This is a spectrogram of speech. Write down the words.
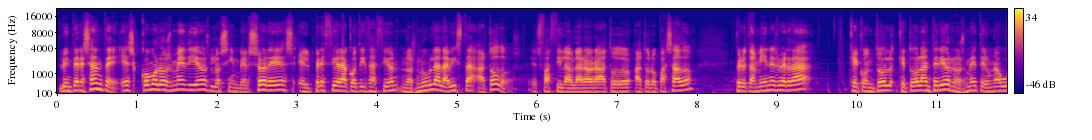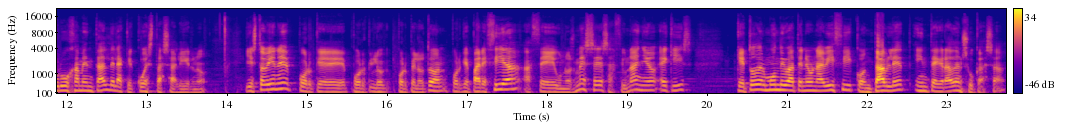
Lo interesante es cómo los medios, los inversores, el precio de la cotización nos nubla la vista a todos. Es fácil hablar ahora a, todo, a toro pasado, pero también es verdad que, con todo, que todo lo anterior nos mete en una burbuja mental de la que cuesta salir, ¿no? Y esto viene porque, por, por pelotón, porque parecía hace unos meses, hace un año, X, que todo el mundo iba a tener una bici con tablet integrado en su casa.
